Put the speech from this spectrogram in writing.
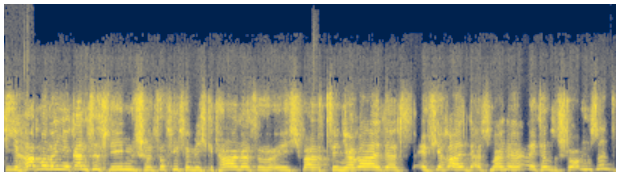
Die haben aber ihr ganzes Leben schon so viel für mich getan. Also ich war zehn Jahre alt, als elf Jahre alt, als meine Eltern gestorben sind.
